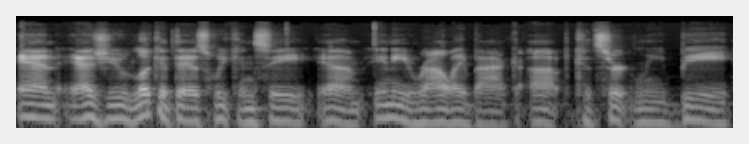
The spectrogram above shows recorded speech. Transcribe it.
and as you look at this we can see um, any rally back up could certainly be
